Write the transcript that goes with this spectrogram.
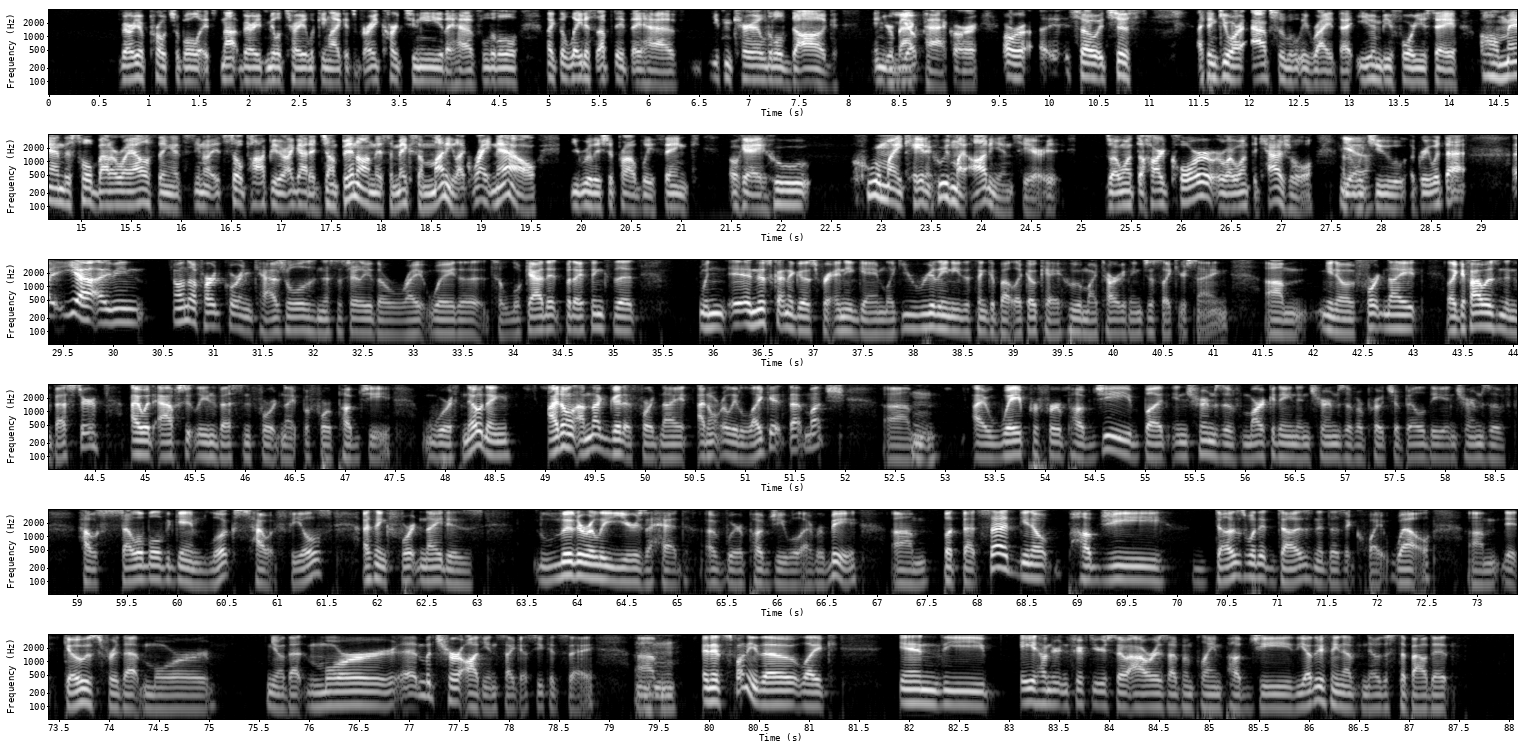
very approachable. It's not very military looking like it's very cartoony. They have little like the latest update they have, you can carry a little dog in your yep. backpack or or uh, so it's just I think you are absolutely right that even before you say, "Oh man, this whole battle royale thing, it's you know, it's so popular. I got to jump in on this and make some money." Like right now, you really should probably think, okay, who who am I catering? Who's my audience here? Do I want the hardcore or do I want the casual? Yeah. Would you agree with that? Uh, yeah, I mean, I don't know if hardcore and casual is necessarily the right way to to look at it, but I think that when and this kind of goes for any game, like you really need to think about like, okay, who am I targeting? Just like you're saying, um, you know, Fortnite. Like if I was an investor, I would absolutely invest in Fortnite before PUBG. Worth noting, I don't. I'm not good at Fortnite. I don't really like it that much. Um, mm. I way prefer PUBG, but in terms of marketing, in terms of approachability, in terms of how sellable the game looks, how it feels, I think Fortnite is literally years ahead of where PUBG will ever be. Um, but that said, you know, PUBG does what it does, and it does it quite well. Um, it goes for that more you know that more uh, mature audience, I guess you could say. Um, mm-hmm. And it's funny though, like in the 850 or so hours I've been playing PUBG, the other thing I've noticed about it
